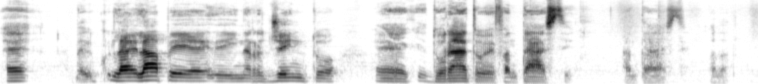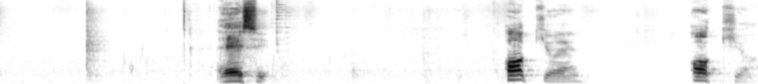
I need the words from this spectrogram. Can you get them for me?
Eh? L'ape in argento eh, dorato è fantastico, fantastico. Guardate. Eh sì. Occhio, eh. occhio,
